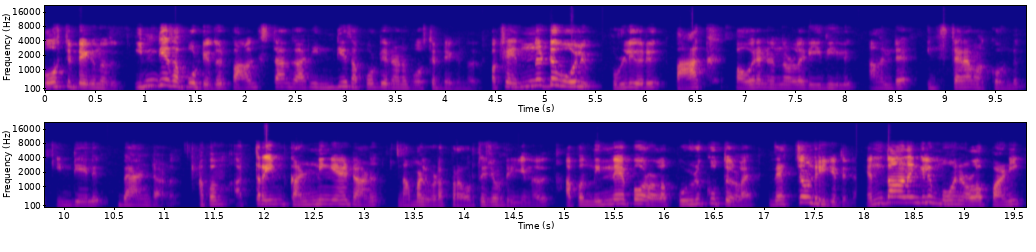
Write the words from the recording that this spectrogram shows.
പോസ്റ്റ് ഇട്ടേക്കുന്നത്. ഇന്ത്യയെ സപ്പോർട്ട് ചെയ്തു. ഒരു പാകിസ്ഥാൻകാരൻ ഇന്ത്യയെ സപ്പോർട്ട് ചെയ്തിട്ടാണ് പോസ്റ്റ് ഇട്ടേക്കുന്നത്. പക്ഷെ എന്നിട്ട് പോലും പുള്ളി ഒരു പാക് പൗരൻ എന്നുള്ള രീതിയിൽ അവന്റെ ഇൻസ്റ്റാഗ്രാം അക്കൗണ്ടും ഇന്ത്യയിൽ ബാൻഡ് ആണ്. അപ്പം അത്രയും കണ്ണിങ് ആയിട്ടാണ് നമ്മൾ ഇവിടെ പ്രവർത്തിച്ചുകൊണ്ടിരിക്കുന്നത്. അപ്പം നിന്നെ പോലുള്ള പുഴുക്കുത്തുകളെ വെച്ചോണ്ടിരിക്കത്തില്ല. എന്താണെങ്കിലും മോനുള്ള പണി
